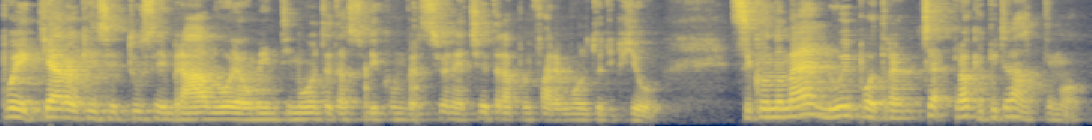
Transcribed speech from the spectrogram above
poi è chiaro che se tu sei bravo e aumenti molto il tasso di conversione, eccetera, puoi fare molto di più. Secondo me lui potrà... Cioè, però capite un attimo,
